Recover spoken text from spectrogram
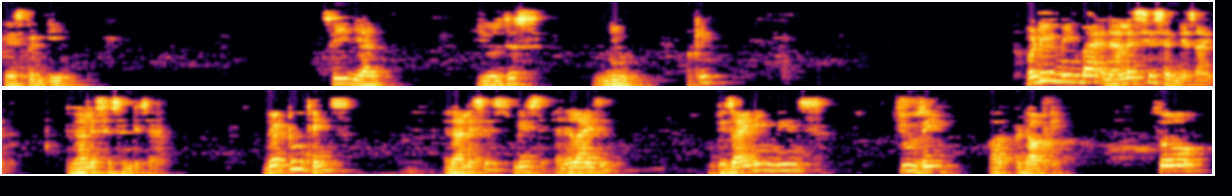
placement new. See we have used this new. Okay. What do you mean by analysis and design? Analysis and design. There are two things. Analysis means analyzing. Designing means choosing or adopting. So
